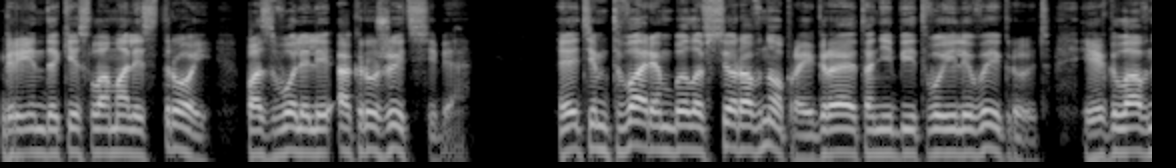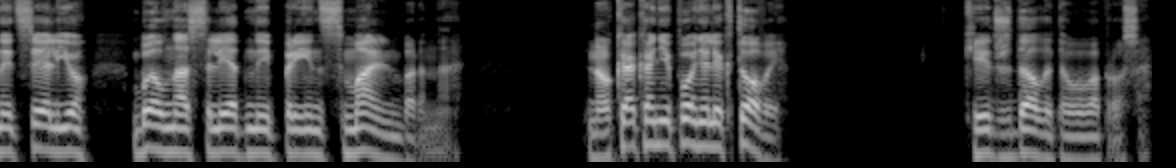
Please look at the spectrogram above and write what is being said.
Гриндаки сломали строй, позволили окружить себя. Этим тварям было все равно, проиграют они битву или выиграют. Их главной целью был наследный принц Мальнборна. Но как они поняли, кто вы? Кит ждал этого вопроса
